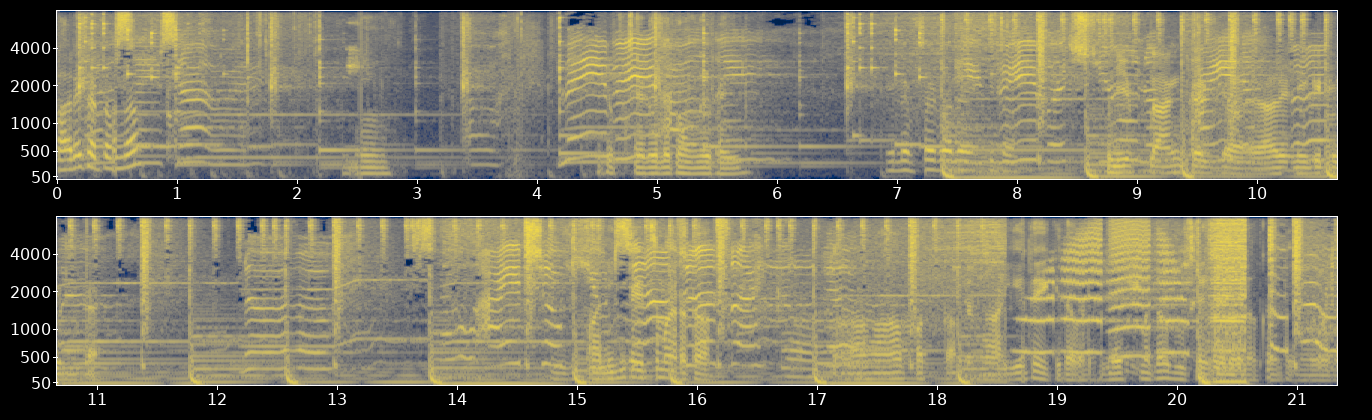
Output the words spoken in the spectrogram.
सारे खत्म ना? से तो होंगे भाई। ये लेफ़्ट साइड वाले ये प्लान कर क्या है यार इन्हीं की टीम का पानी की साइड से मारा था। हाँ हाँ पक्का। हाँ ये तो एक ही था बस। लेफ़्ट मतलब दूसरे साइड वाला कंटिन्यू वाला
